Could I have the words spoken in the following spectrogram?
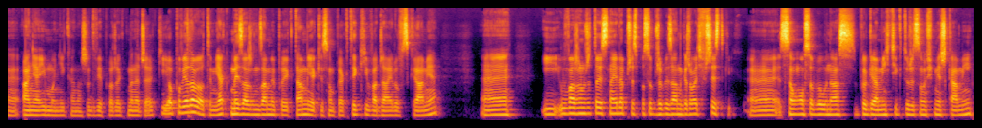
e, Ania i Monika, nasze dwie project managerki i opowiadały o tym, jak my zarządzamy projektami, jakie są praktyki w Agile'u, w Scrumie. I uważam, że to jest najlepszy sposób, żeby zaangażować wszystkich. E, są osoby u nas, programiści, którzy są śmieszkami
